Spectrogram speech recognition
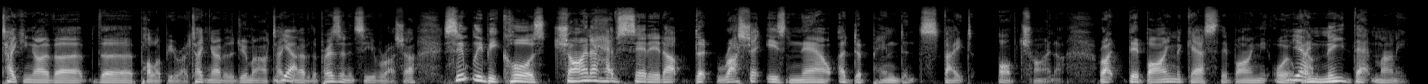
Taking over the Politburo, taking over the Duma, taking Yeah. over the presidency of Russia, simply because China have set it up that Russia is now a dependent state of China, right? They're buying the gas, they're buying the oil. Yeah. They need that money,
